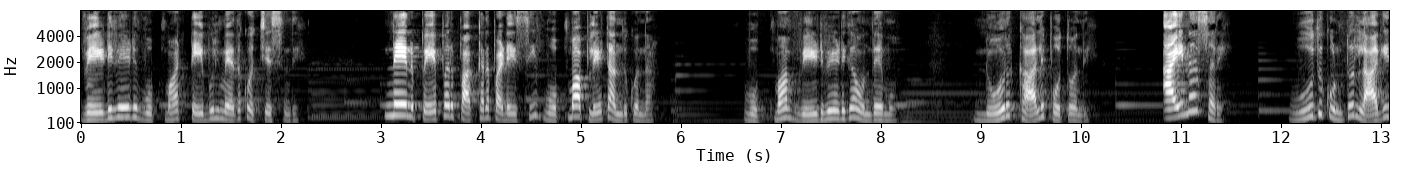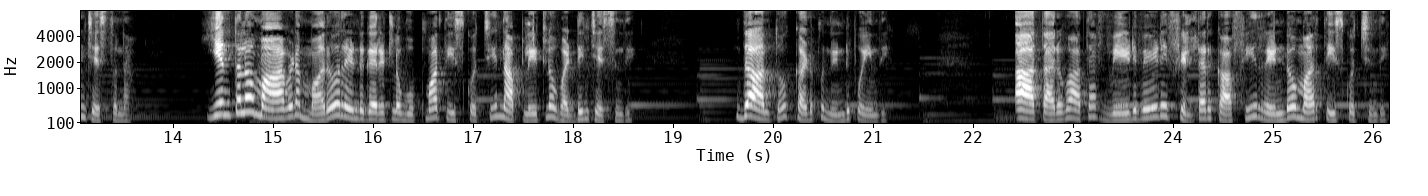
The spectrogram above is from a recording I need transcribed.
వేడివేడి ఉప్మా టేబుల్ మీదకు వచ్చేసింది నేను పేపర్ పక్కన పడేసి ఉప్మా ప్లేట్ అందుకున్నా. ఉప్మా వేడివేడిగా ఉందేమో. నోరు కాలిపోతోంది. అయినా సరే ఊదుకుంటూ లాగించేస్తున్నా. ఇంతలో మా ఆవిడ మరో రెండు గరిటల ఉప్మా తీసుకొచ్చి నా ప్లేట్లో వడ్డించేసింది. దాంతో కడుపు నిండిపోయింది. ఆ తరువాత వేడివేడి ఫిల్టర్ కాఫీ రెండో మారు తీసుకొచ్చింది.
